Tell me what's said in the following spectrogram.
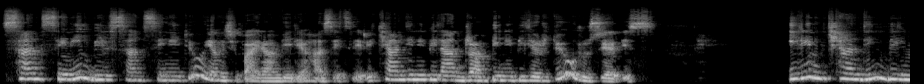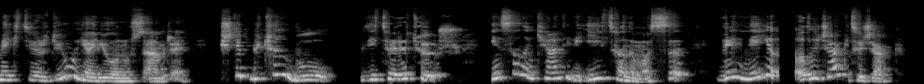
Sen seni bilsen seni diyor ya Hacı Bayram Veli Hazretleri. Kendini bilen Rabbini bilir diyoruz ya biz. İlim kendin bilmektir diyor ya Yunus Emre. İşte bütün bu literatür insanın kendini iyi tanıması ve neyi alacak, tutacak,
